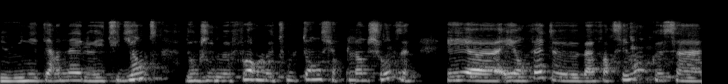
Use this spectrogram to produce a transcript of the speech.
une, éternelle étudiante, donc je me forme tout le temps sur plein de choses. Et, et en fait, bah forcément que ça,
